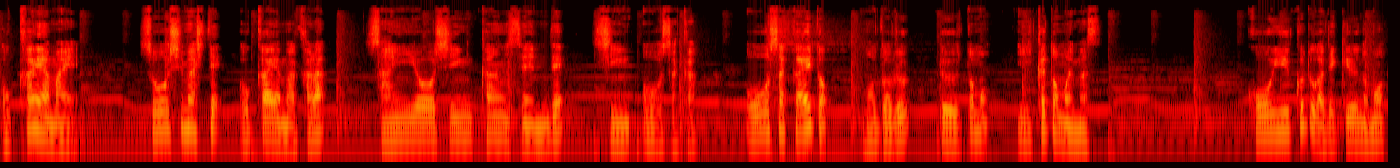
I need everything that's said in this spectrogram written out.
岡山へ、そうしまして岡山から山陽新幹線で新大阪、大阪へと戻るルートもいいかと思います。こういうことができるのも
